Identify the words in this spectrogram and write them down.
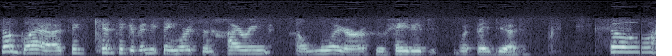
so glad. I think can't think of anything worse than hiring a lawyer who hated what they did. So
